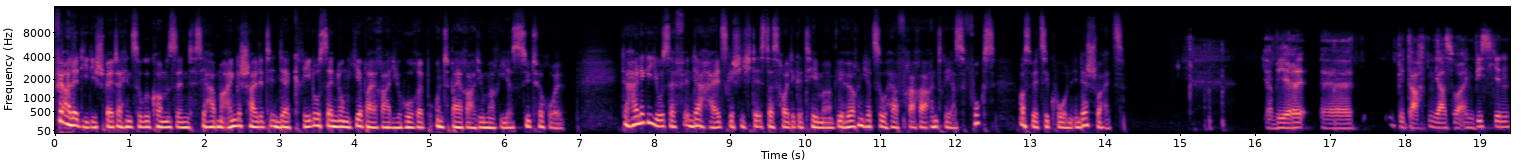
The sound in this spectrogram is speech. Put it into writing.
Für alle die, die später hinzugekommen sind, Sie haben eingeschaltet in der Credo-Sendung hier bei Radio Horeb und bei Radio Marias Südtirol. Der heilige Josef in der Heilsgeschichte ist das heutige Thema. Wir hören hierzu Herr Pfarrer Andreas Fuchs aus Wetzikon in der Schweiz. Ja, wir äh, betrachten ja so ein bisschen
